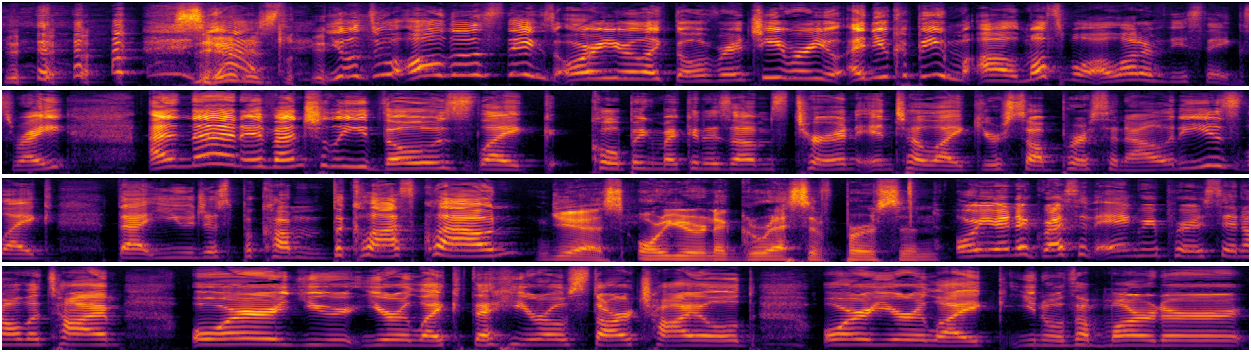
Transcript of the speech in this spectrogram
Seriously. Yeah, you'll do all those things, or you're like the overachiever. You and you could be uh, multiple, a lot of these things, right? And then eventually, those like coping mechanisms turn into like your sub personalities, like that you just become the class clown, yes. Or you're an aggressive person. or you're an aggressive, angry person all the time, or you you're like the hero star child, or you're like you know the martyr,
